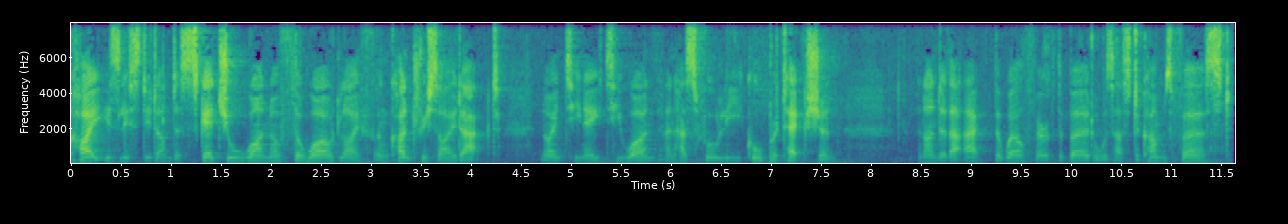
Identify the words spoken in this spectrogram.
kite is listed under Schedule 1 of the Wildlife and Countryside Act 1981 and has full legal protection. And under that act, the welfare of the bird always has to come first.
